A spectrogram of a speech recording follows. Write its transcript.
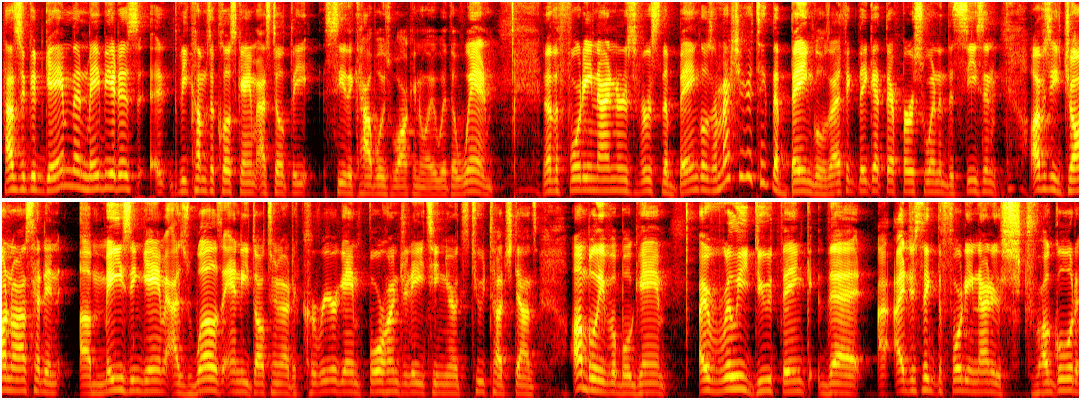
has a good game, then maybe it is it becomes a close game. I still th- see the Cowboys walking away with a win. Now the 49ers versus the Bengals. I'm actually going to take the Bengals. I think they get their first win of the season. Obviously, John Ross had an amazing game as well as Andy Dalton had a career game, 418 yards, two touchdowns. Unbelievable game. I really do think that I just think the 49ers struggled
